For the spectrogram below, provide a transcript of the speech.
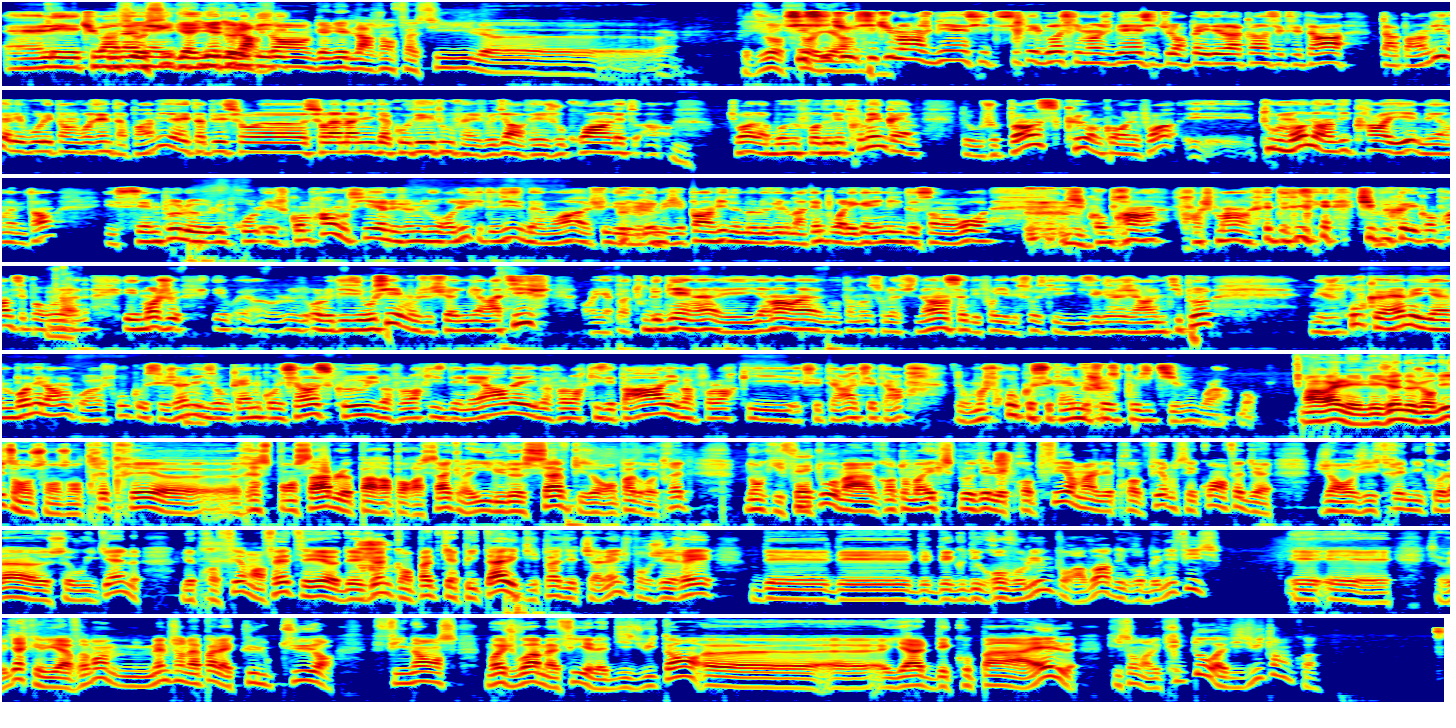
Euh, tu vas en aussi gagner de l'argent, gagner de l'argent facile. Euh, si, tu, si, tu, manges bien, si, tes gosses ils mangent bien, si tu leur payes des vacances, etc., t'as pas envie d'aller voler ton voisin, t'as pas envie d'aller taper sur, euh, sur la mamie d'à côté et tout. Enfin, je veux dire, enfin, je crois en l'être. Tu vois, la bonne foi de l'être humain quand même. Donc je pense que, encore une fois, et, tout le monde a envie de travailler, mais en même temps, et c'est un peu le, le problème. Et je comprends aussi hein, les jeunes d'aujourd'hui qui te disent ben moi, je suis désolé, mais j'ai pas envie de me lever le matin pour aller gagner 1200 euros. Hein. je comprends, hein. franchement, Denis, tu peux que les comprendre, c'est pour les jeunes. Et moi, je, et on le disait aussi, moi je suis admiratif. il n'y a pas tout de bien, évidemment, notamment sur la finance. Des fois, il y a des choses qu'ils exagèrent un petit peu. Mais je trouve quand même il y a un bon élan. Quoi. Je trouve que ces jeunes, mm. ils ont quand même conscience qu'il va falloir qu'ils se démerdent, il va falloir qu'ils épargnent, il va falloir qu'ils. etc. etc. Donc moi, je trouve que c'est quand même des choses positives. Voilà. Bon. Ah ouais, les, jeunes d'aujourd'hui sont, sont, très très euh, responsables par rapport à ça. Ils le savent qu'ils n'auront pas de retraite, donc ils font tout. Ben, quand on va exploser les propres firmes, hein, les propres firmes, c'est quoi en fait? J'ai enregistré Nicolas euh, ce week-end. Les propres firmes, en fait, c'est euh, des jeunes qui n'ont pas de capital et qui passent des challenges pour gérer des, des, des, des gros volumes pour avoir des gros bénéfices. Et, et ça veut dire qu'il y a vraiment, même si on n'a pas la culture finance. Moi, je vois, ma fille, elle a 18 ans, euh, euh, il y a des copains à elle qui sont dans les cryptos à 18 ans, quoi.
